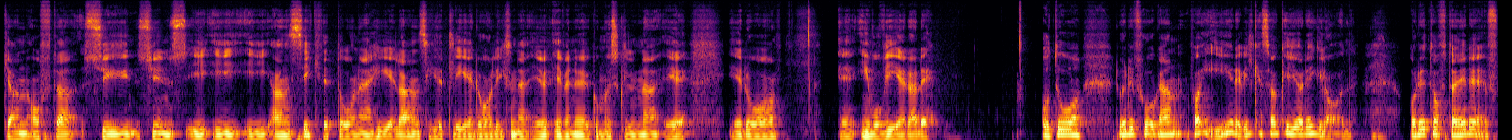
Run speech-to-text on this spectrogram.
kan ofta syn, syns i, i, i ansiktet då, när hela ansiktet ler då, liksom när e-, även ögonmusklerna är, är då eh, involverade. Och då, då är det frågan, vad är det? Vilka saker gör dig glad? Och rätt ofta är det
